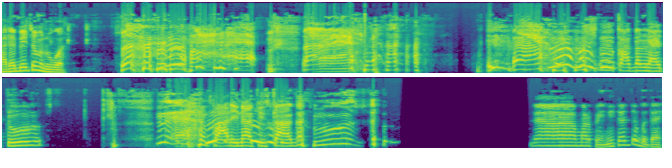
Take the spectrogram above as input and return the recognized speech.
અરે બે ચમ રૂવા. કાગળ લાય તું પાડી નાખીશ કાગળ. મારા પહેની જ બધા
